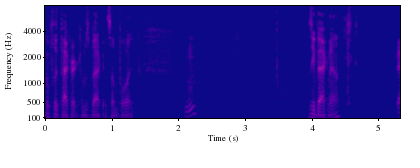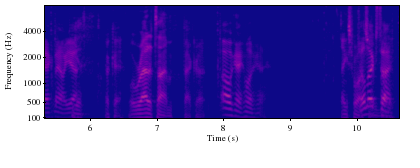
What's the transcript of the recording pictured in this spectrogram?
hopefully Pakratt comes back at some point. Hmm? Is he back now? Back now, yeah. Yes. Okay. Well, we're out of time, Pakratt. Okay, okay. Thanks for watching. Till watching. next everybody. time.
